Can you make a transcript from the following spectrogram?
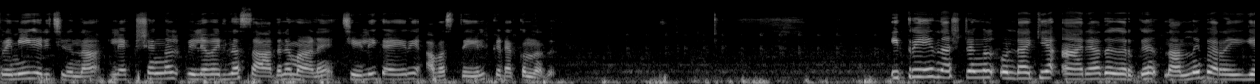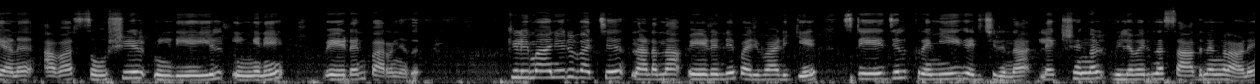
ക്രമീകരിച്ചിരുന്ന ലക്ഷങ്ങൾ വില വരുന്ന സാധനമാണ് ചെളി കയറിയ അവസ്ഥയിൽ കിടക്കുന്നത്. ഇത്രയും നഷ്ടങ്ങൾ ഉണ്ടാക്കിയ ആരാധകർക്ക് നന്ദി പറയുകയാണ് അവർ സോഷ്യൽ മീഡിയയിൽ ഇങ്ങനെ വേടൻ പറഞ്ഞത്. കിളിമാനൂരിൽ വച്ച് നടന്ന വേടന്റെ പരിപാടിക്ക് സ്റ്റേജിൽ ക്രമീകരിച്ചിരുന്ന ലക്ഷങ്ങൾ വിലവരുന്ന സാധനങ്ങളാണ്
